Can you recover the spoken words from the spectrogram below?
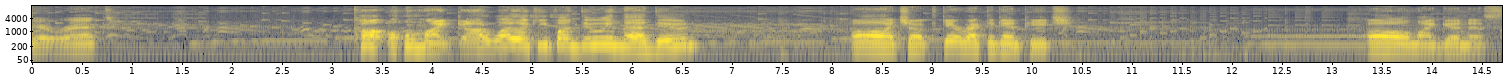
Get wrecked. Call oh my god, why do I keep on doing that, dude? Oh, I choked. Get wrecked again, Peach. Oh my goodness.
